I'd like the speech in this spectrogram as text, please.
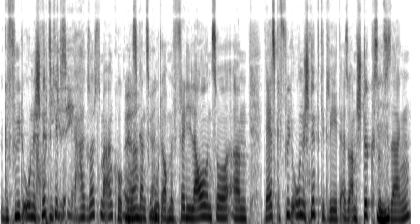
gefühlt ohne Schnitt gesehen. Ja, solltest du mal angucken, das ist ganz gern. gut, auch mit Freddy Lau und so. Ähm, der ist gefühlt ohne Schnitt gedreht, also am Mhm. Stück sozusagen.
